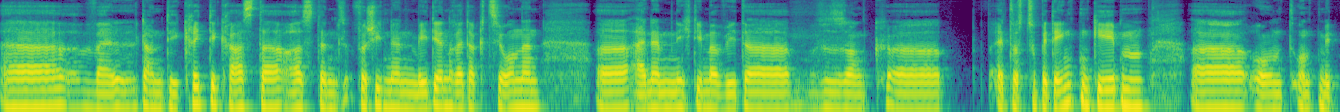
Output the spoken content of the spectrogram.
äh, weil dann die Kritikraster aus den verschiedenen Medienredaktionen äh, einem nicht immer wieder sozusagen etwas zu bedenken geben und, und mit,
